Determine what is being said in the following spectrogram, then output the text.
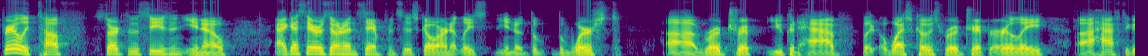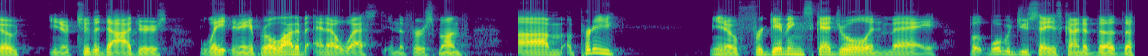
fairly tough start to the season. You know, I guess Arizona and San Francisco aren't at least you know the the worst uh, road trip you could have, but a West Coast road trip early, uh, have to go you know to the Dodgers late in April. A lot of NL West in the first month. Um, a pretty you know, forgiving schedule in May, but what would you say is kind of the the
